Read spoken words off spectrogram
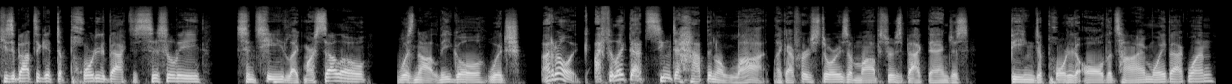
He's about to get deported back to Sicily since he, like Marcello, was not legal, which I don't know. I feel like that seemed to happen a lot. Like I've heard stories of mobsters back then just being deported all the time way back when.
